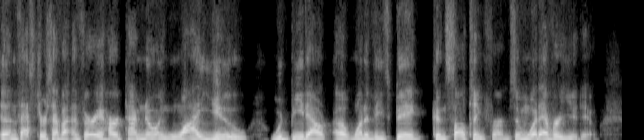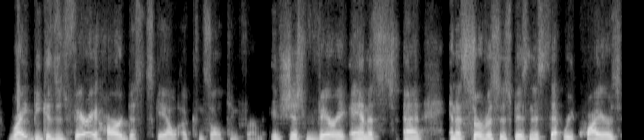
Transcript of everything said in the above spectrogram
investors have a very hard time knowing why you would beat out uh, one of these big consulting firms and whatever you do, right? Because it's very hard to scale a consulting firm. It's just very and a, and a services business that requires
